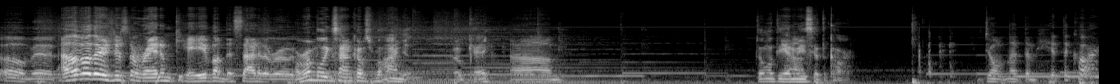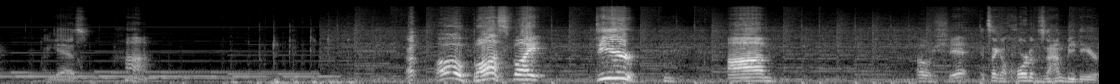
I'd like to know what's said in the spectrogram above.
Oh man. I love how there's just a random cave on the side of the road. A rumbling sound comes from behind you. Okay. Um, Don't let the enemies hit the car. don't let them hit the car? I guess. Huh. Oh, Oh, boss fight! deer! Um. Oh shit. It's like a horde of zombie deer.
